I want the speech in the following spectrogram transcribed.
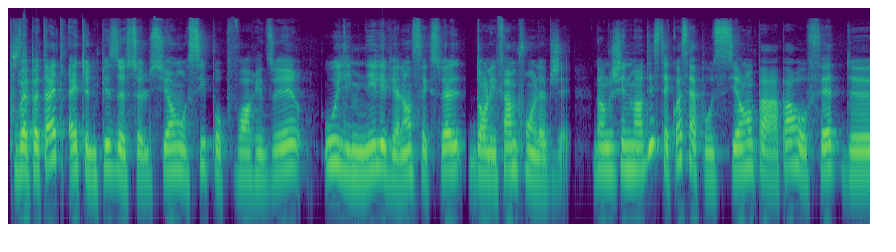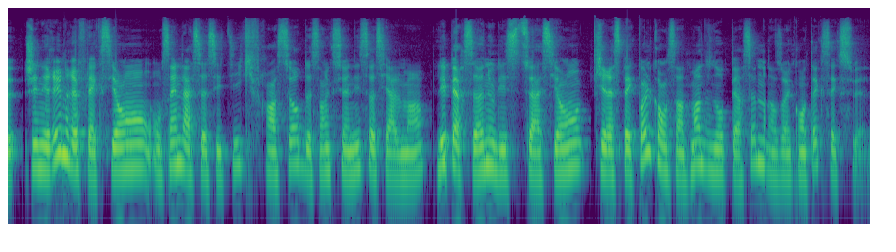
pouvait peut-être être une piste de solution aussi pour pouvoir réduire ou éliminer les violences sexuelles dont les femmes font l'objet. Donc, j'ai demandé c'était quoi sa position par rapport au fait de générer une réflexion au sein de la société qui fera en sorte de sanctionner socialement les personnes ou les situations qui respectent pas le consentement d'une autre personne dans un contexte sexuel.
